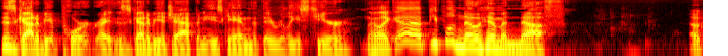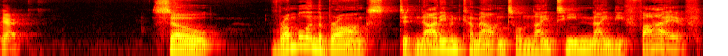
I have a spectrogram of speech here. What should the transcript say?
this has got to be a port, right? This has got to be a Japanese game that they released here. And they're like, uh, people know him enough. okay. So, Rumble in the Bronx did not even come out until 1995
